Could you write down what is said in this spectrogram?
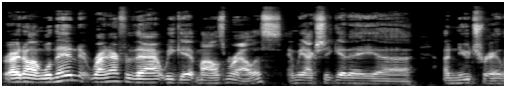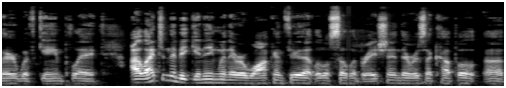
right on. Well, then right after that, we get Miles Morales, and we actually get a uh, a new trailer with gameplay. I liked in the beginning when they were walking through that little celebration. There was a couple uh,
